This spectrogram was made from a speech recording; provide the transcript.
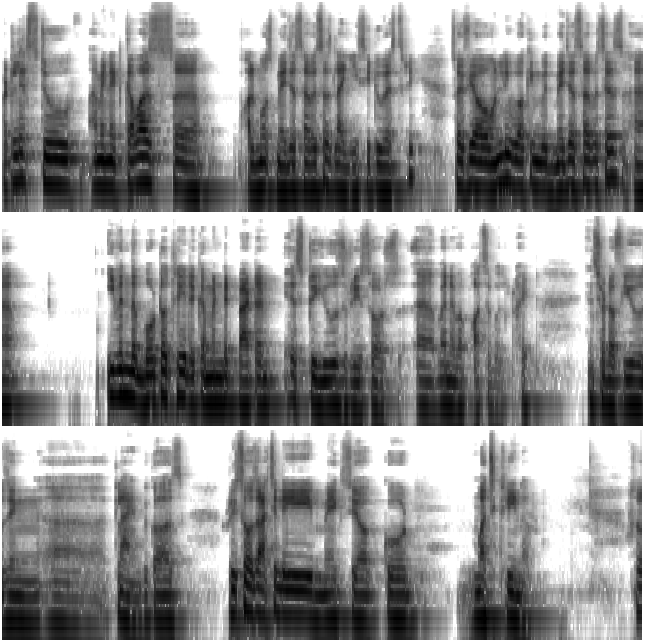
But let's do, I mean, it covers uh, almost major services like EC2, S3. So if you're only working with major services, uh, even the Boto 3 recommended pattern is to use resource uh, whenever possible, right? Instead of using uh, client because resource actually makes your code much cleaner so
